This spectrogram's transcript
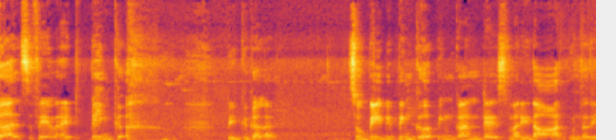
girls favourite pink pink colour. So baby pink pink అంటే మరీ డార్క్ ఉండదు.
